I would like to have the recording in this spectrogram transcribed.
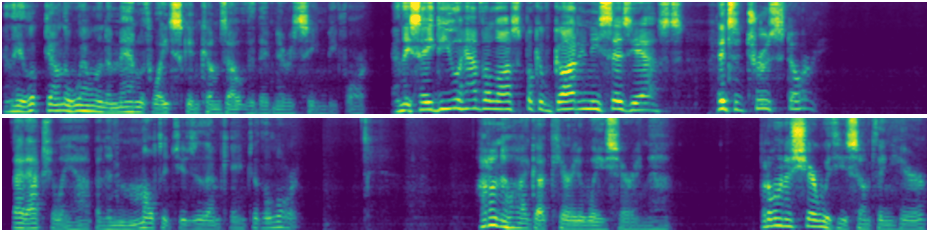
And they look down the well, and a man with white skin comes out that they've never seen before. And they say, Do you have the lost book of God? And he says, Yes. It's a true story. That actually happened, and multitudes of them came to the Lord. I don't know how I got carried away sharing that, but I want to share with you something here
